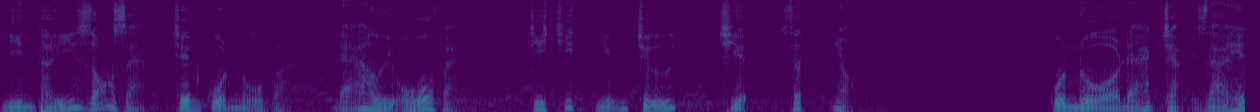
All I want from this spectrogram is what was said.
nhìn thấy rõ ràng trên cuộn nụ vải đã hơi ố vàng, chi chít những chữ triện rất nhỏ. Cuộn nụ đã trải ra hết,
